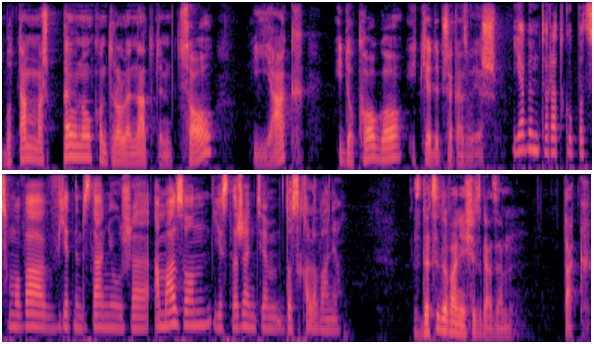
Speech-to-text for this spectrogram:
bo tam masz pełną kontrolę nad tym, co, jak i do kogo i kiedy przekazujesz. Ja bym to Radku podsumowała w jednym zdaniu, że Amazon jest narzędziem do skalowania. Zdecydowanie się zgadzam. Tak.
